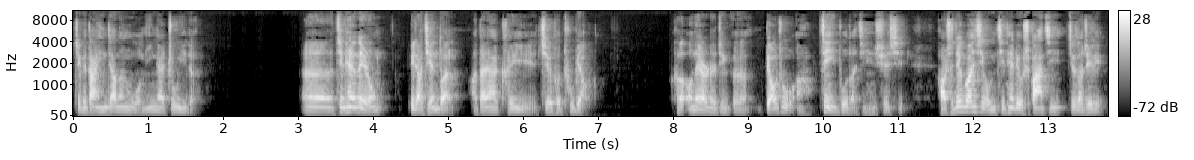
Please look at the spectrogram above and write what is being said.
这个大赢家当中我们应该注意的。呃，今天的内容比较简短啊，大家可以结合图表和欧奈尔的这个标注啊，进一步的进行学习。好，时间关系，我们今天六十八集就到这里。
